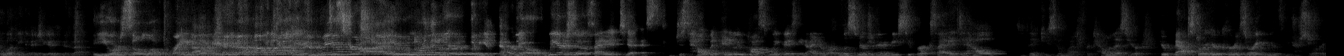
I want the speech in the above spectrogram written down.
I love you guys. You guys know that. You are so loved right back. We cannot even we describe. More than you would ever know. We are so excited to just help in any way possible you guys need. I know our listeners are going to be super excited to help. So thank you so much for telling us your your backstory, your current story, and your future story.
